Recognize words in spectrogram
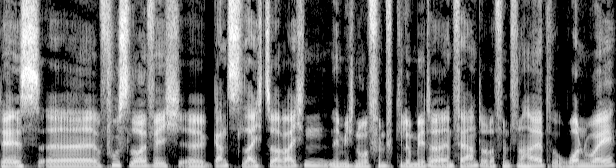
der ist äh, fußläufig äh, ganz leicht zu erreichen, nämlich nur fünf Kilometer entfernt oder fünfeinhalb, One Way.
